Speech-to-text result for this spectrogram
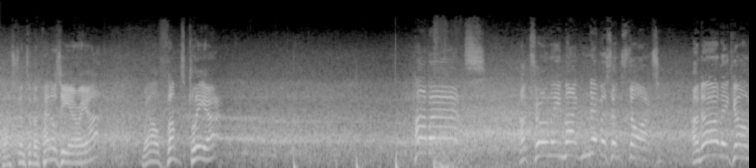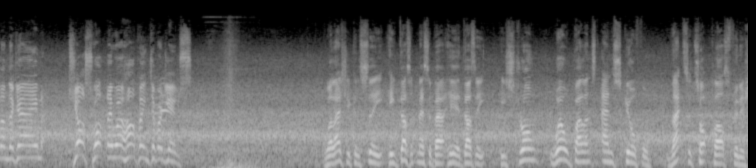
Crossed into the penalty area. Well, thumped clear. Havertz! A truly magnificent start. An early goal in the game. Just what they were hoping to produce. Well, as you can see, he doesn't mess about here, does he? He's strong, well-balanced and skillful. That's a top-class finish.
